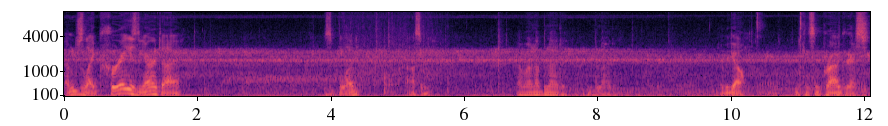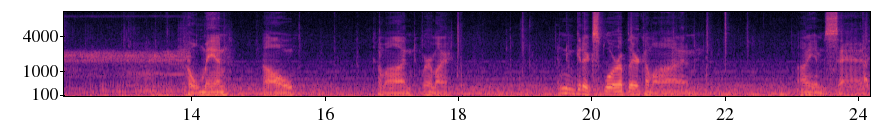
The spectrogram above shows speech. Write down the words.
I'm just like crazy, aren't I? This is blood. Awesome. Oh, well, blood. Blood. Here we go. Making some progress. Oh, man. Oh. Come on. Where am I? I didn't even get to explore up there. Come on. I am sad.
